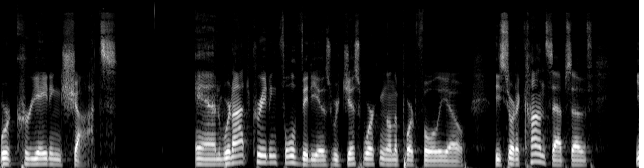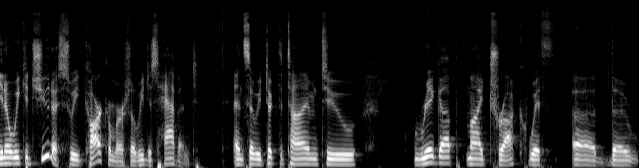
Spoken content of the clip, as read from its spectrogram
we're creating shots. And we're not creating full videos. We're just working on the portfolio. These sort of concepts of, you know, we could shoot a sweet car commercial. We just haven't. And so we took the time to rig up my truck with uh, the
